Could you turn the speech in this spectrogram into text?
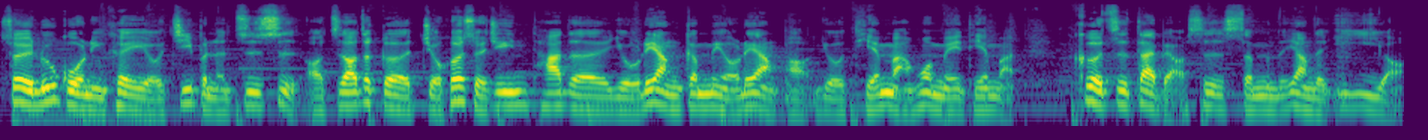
所以如果你可以有基本的知识哦，知道这个九颗水晶它的有量跟没有量啊，有填满或没填满。各自代表是什么样的意义哦，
